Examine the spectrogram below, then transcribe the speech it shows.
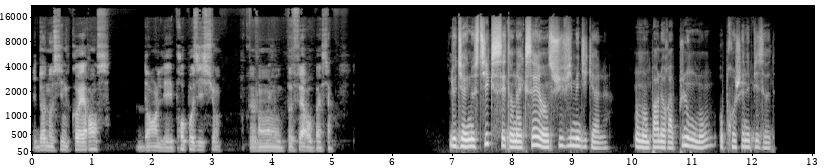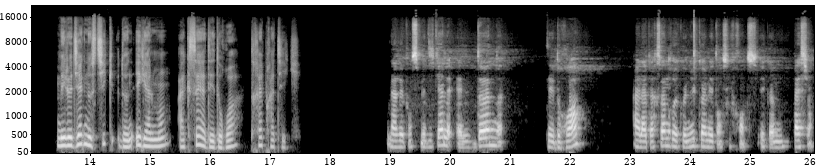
et donne aussi une cohérence dans les propositions que l'on peut faire aux patients. Le diagnostic, c'est un accès à un suivi médical. On en parlera plus longuement au prochain épisode. Mais le diagnostic donne également accès à des droits très pratiques. La réponse médicale, elle donne des droits à la personne reconnue comme étant souffrante et comme patient.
